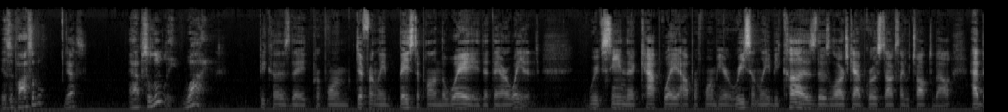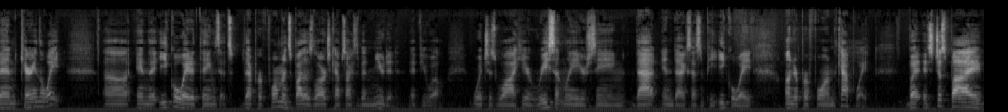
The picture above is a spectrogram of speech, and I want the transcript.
Is it possible? Yes. Absolutely. Why? Because they perform differently based upon the way that they are weighted. We've seen the cap weight outperform here recently because those large cap growth stocks, like we talked about, have been carrying the weight. Uh, in the equal weighted things, it's that performance by those large cap stocks has been muted, if you will, which is why here recently you're seeing that index S&P equal weight underperform the cap weight. But it's just by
